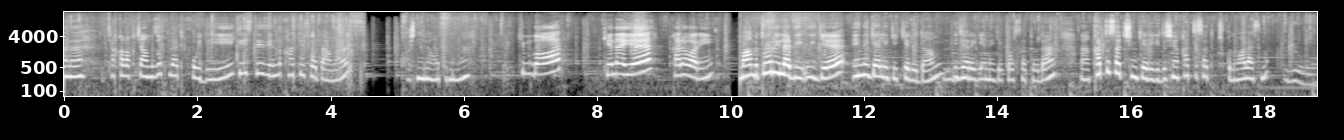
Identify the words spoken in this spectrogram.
Ana chaqaloqchamizni uxlatib qo'ydik. Tez tez endi qatuv sotamiz. Qo'shnilar oti nima? Kim bor? Kenayi, qarab boring. To'rt yillik uyga enagaliga keluvdim. Ijaraga enaga ko'rsatuvdan. Qattiq sotishim kerak edi. O'shani qattiq sotib chiqdim. Olasizmi? Yo'q,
